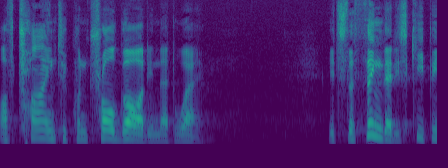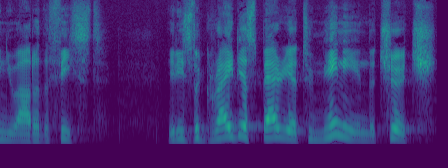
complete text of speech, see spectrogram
of trying to control God in that way. It's the thing that is keeping you out of the feast. It is the greatest barrier to many in the church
